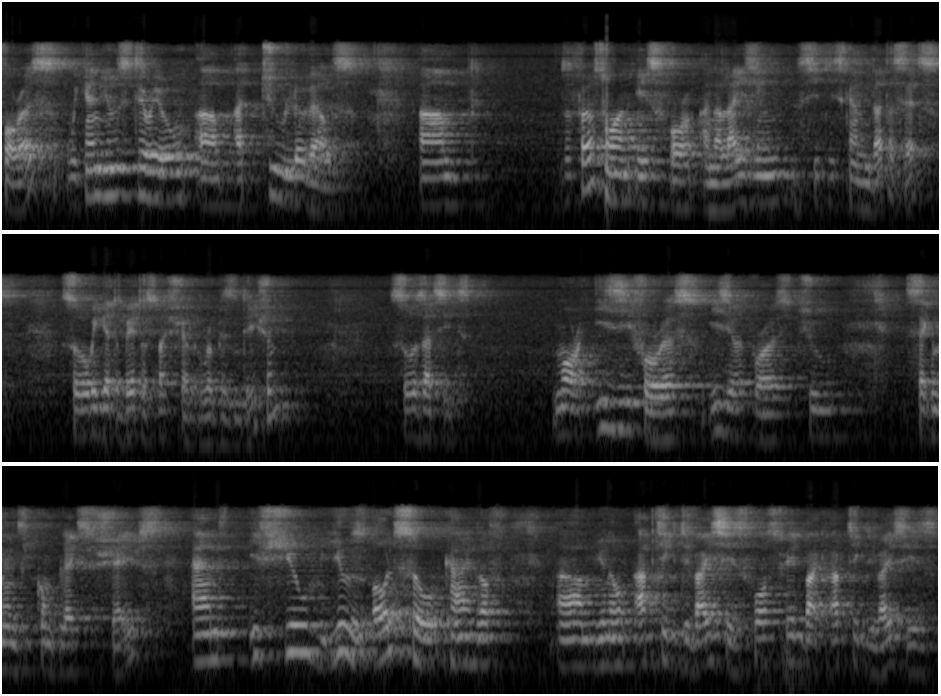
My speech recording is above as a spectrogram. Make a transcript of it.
for us, we can use stereo uh, at two levels. Um, the first one is for analyzing CT scan datasets, so we get a better spatial representation, so that it's more easy for us, easier for us to segment complex shapes and if you use also kind of, um, you know, haptic devices, force feedback haptic devices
